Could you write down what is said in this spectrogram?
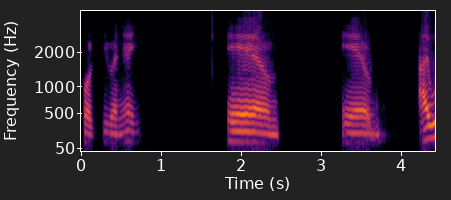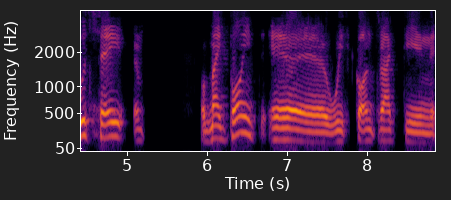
for Q and A, um, um, I would say um, my point with contracting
